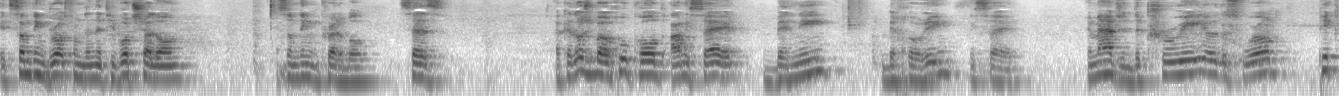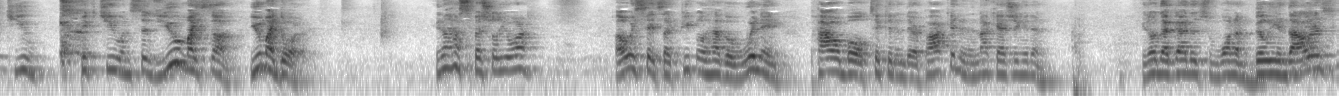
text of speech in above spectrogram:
it's something brought from the Netivot Shalom, something incredible. It says, HaKadosh Baruch Hu called Am Yisrael Beni Bechori Yisrael. Imagine the creator of this world picked you, picked you and says, You, my son, you, my daughter. You know how special you are? I always say it's like people have a winning Powerball ticket in their pocket and they're not cashing it in. You know that guy that's won a billion dollars?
